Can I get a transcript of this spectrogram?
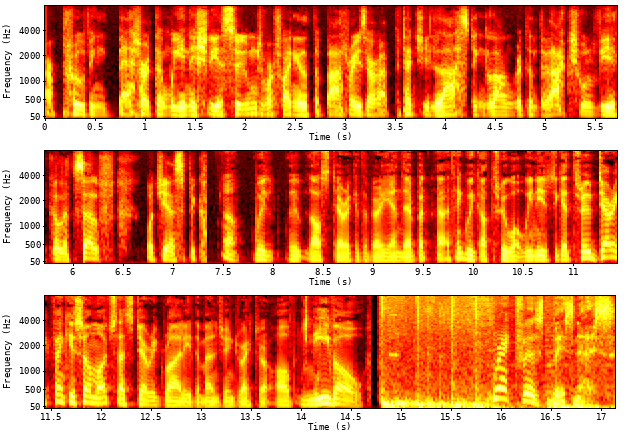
are proving better than we initially assumed. We're finding that the batteries are potentially lasting longer than the actual vehicle itself. But yes, because oh, we we lost Derek at the very end there, but I think we got through what we needed to get through. Derek Derek, thank you so much. That's Derek Reilly, the managing director of Nevo. Breakfast Business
